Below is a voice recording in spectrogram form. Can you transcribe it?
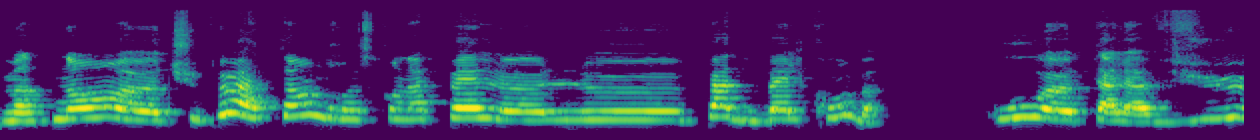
Maintenant, tu peux atteindre ce qu'on appelle le pas de Bellecombe où tu as la vue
